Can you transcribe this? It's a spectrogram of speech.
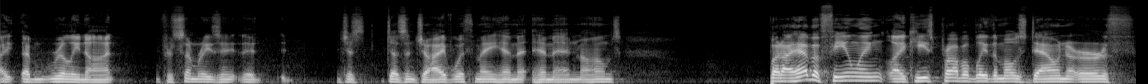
I, I'm really not. For some reason, it, it just doesn't jive with me. Him, him, and Mahomes. But I have a feeling like he's probably the most down to earth,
